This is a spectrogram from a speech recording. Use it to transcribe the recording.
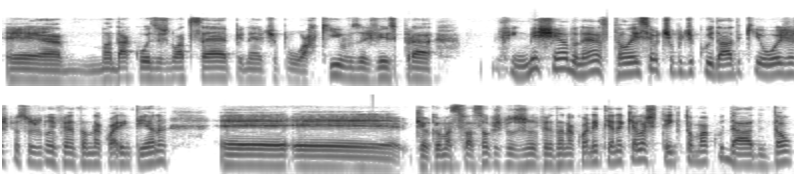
é, mandar coisas no WhatsApp, né? Tipo, arquivos, às vezes, para enfim, mexendo, né? Então esse é o tipo de cuidado que hoje as pessoas estão enfrentando na quarentena, é, é, que é uma situação que as pessoas estão enfrentando na quarentena que elas têm que tomar cuidado. Então,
